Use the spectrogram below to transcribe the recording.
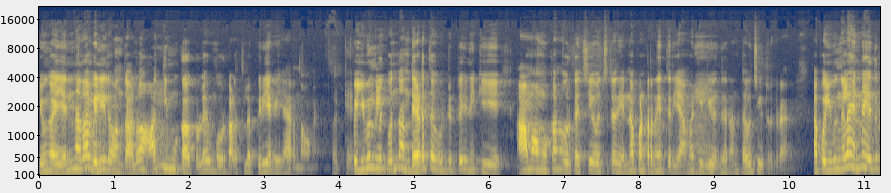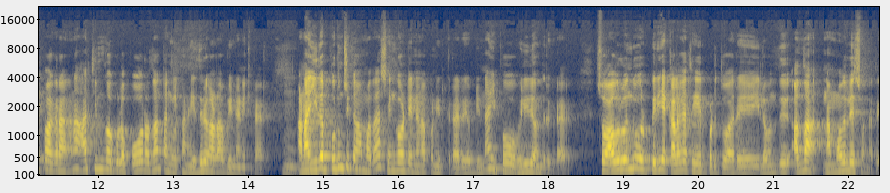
இவங்க என்னதான் வெளியில வந்தாலும் அதிமுகக்குள்ள இவங்க ஒரு காலத்துல பெரிய கையா இருந்தவங்க. இப்ப இவங்களுக்கு வந்து அந்த இடத்த விட்டுட்டு இன்னைக்கு அமமுகன்னு ஒரு கட்சியை வச்சுட்டு அது என்ன பண்றதுனே தெரியாம டிடி. விதரன் தவிச்சிட்டு இருக்காரு அப்போ இவங்க எல்லாம் என்ன எதிர்பார்க்கறாங்கன்னா அதிமுகக்குள்ள போறதான் தங்களுக்கான எதிர்காலம் அப்படின்னு நினைக்கிறாரு. ஆனா இதை புரிஞ்சுக்காம தான் செங்கோட்டையன் என்ன பண்ணிருக்காரு அப்படின்னா இப்போ வெளியில வந்திருக்கிறாரு ஸோ அவர் வந்து ஒரு பெரிய கழகத்தை ஏற்படுத்துவாரு இல்ல வந்து அதான் நான் முதல்ல சொன்னது.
